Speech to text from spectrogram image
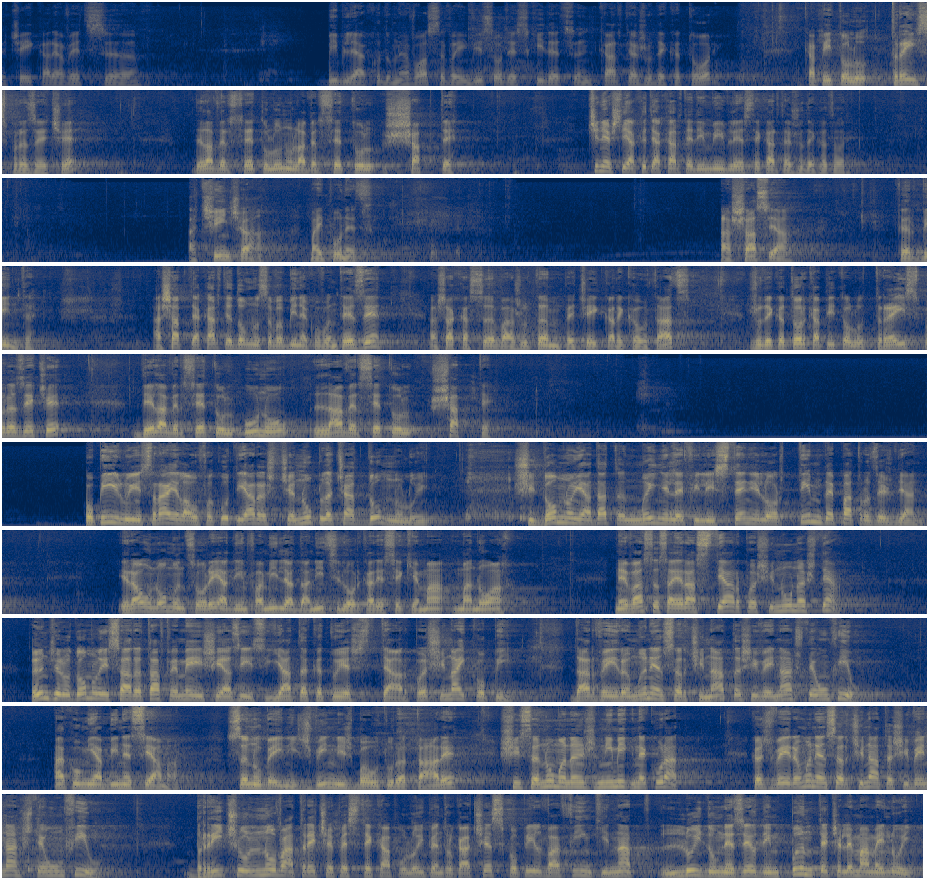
Pe cei care aveți uh, Biblia cu dumneavoastră, vă invit să o deschideți în Cartea Judecători, capitolul 13, de la versetul 1 la versetul 7. Cine știa câtea carte din Biblie este Cartea Judecători? A cincea, mai puneți. A șasea, ferbinte. A șaptea carte, Domnul să vă binecuvânteze, așa ca să vă ajutăm pe cei care căutați. Judecător, capitolul 13, de la versetul 1 la versetul 7. Copiii lui Israel au făcut iarăși ce nu plăcea Domnului și Domnul i-a dat în mâinile filistenilor timp de 40 de ani. Era un om în Țorea din familia daniților care se chema Manoah. Nevastă sa era stearpă și nu năștea. Îngerul Domnului s-a arătat femeii și i-a zis, iată că tu ești stearpă și n-ai copii, dar vei rămâne însărcinată și vei naște un fiu. Acum ia bine seama, să nu bei nici vin, nici băutură tare și să nu mănânci nimic necurat, căci vei rămâne însărcinată și vei naște un fiu Briciul nu va trece peste capul lui, pentru că acest copil va fi închinat lui Dumnezeu din pântecele mamei lui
